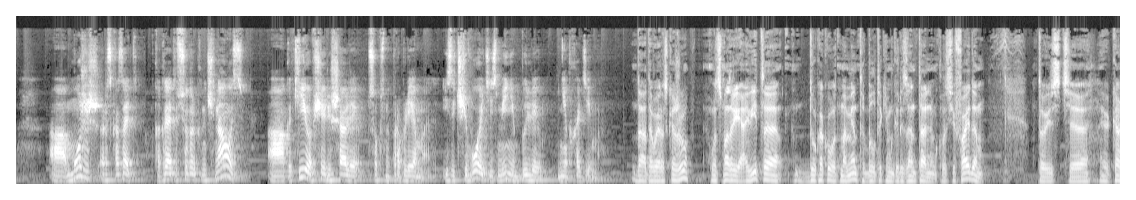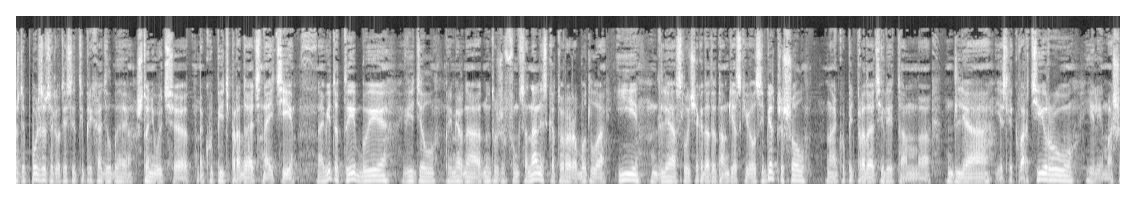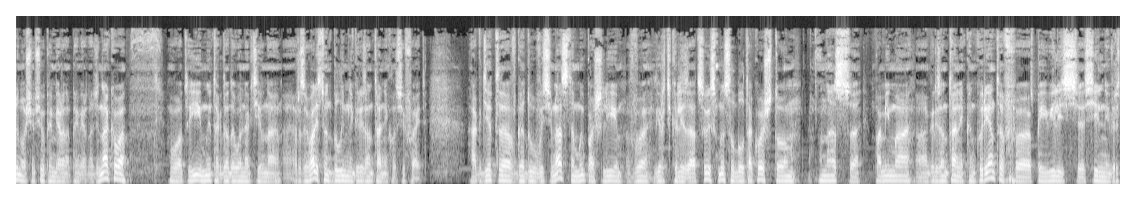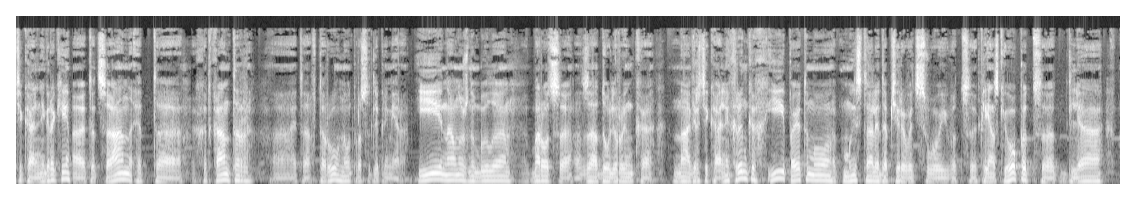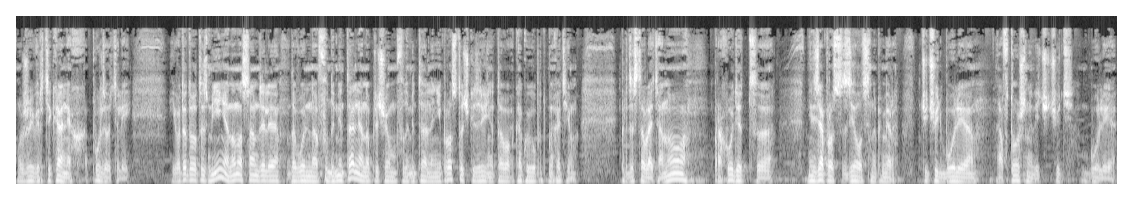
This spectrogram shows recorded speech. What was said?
А можешь рассказать, когда это все только начиналось, а какие вообще решали, собственно, проблемы? Из-за чего эти изменения были необходимы? Да, давай расскажу. Вот смотри, Авито до какого-то момента был таким горизонтальным классифайдом, то есть э, каждый пользователь, вот если ты приходил бы что-нибудь э, купить, продать, найти на Авито, ты бы видел примерно одну и ту же функциональность, которая работала и для случая, когда ты там детский велосипед пришел купить, продать, или там э, для, если квартиру, или машину, в общем, все примерно, примерно одинаково. Вот, и мы тогда довольно активно развивались, но это был именно горизонтальный классифайд. А где-то в году 18 мы пошли в вертикализацию. И смысл был такой, что у нас э, помимо э, горизонтальных конкурентов э, появились сильные вертикальные игроки. Это Циан, это Headhunter, это Автору, ну вот просто для примера. И нам нужно было бороться за долю рынка на вертикальных рынках, и поэтому мы стали адаптировать свой вот клиентский опыт для уже вертикальных пользователей. И вот это вот изменение, оно на самом деле довольно фундаментальное, но причем фундаментально не просто с точки зрения того, какой опыт мы хотим предоставлять. Оно проходит... Э, нельзя просто сделать, например, чуть-чуть более автошный или чуть-чуть более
